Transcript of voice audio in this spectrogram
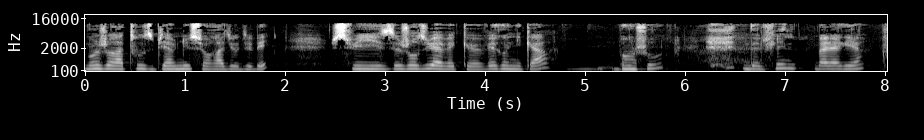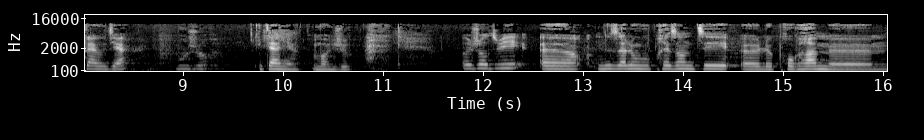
Bonjour à tous, bienvenue sur Radio 2B. Je suis aujourd'hui avec euh, Véronica. Bonjour. Delphine. Valeria. Claudia. Bonjour. Et Tania. Bonjour. Aujourd'hui, euh, nous allons vous présenter euh, le programme euh,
